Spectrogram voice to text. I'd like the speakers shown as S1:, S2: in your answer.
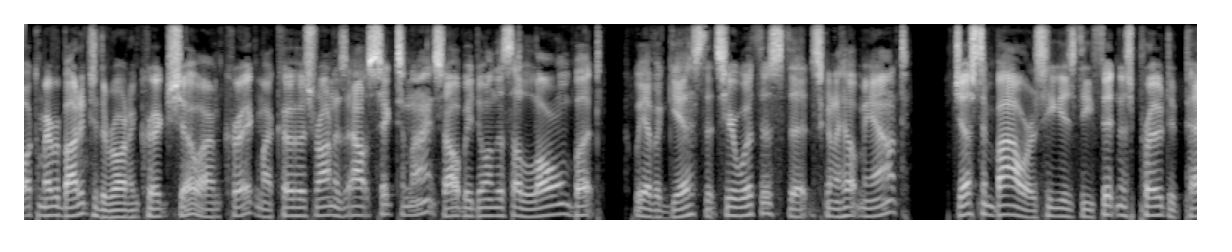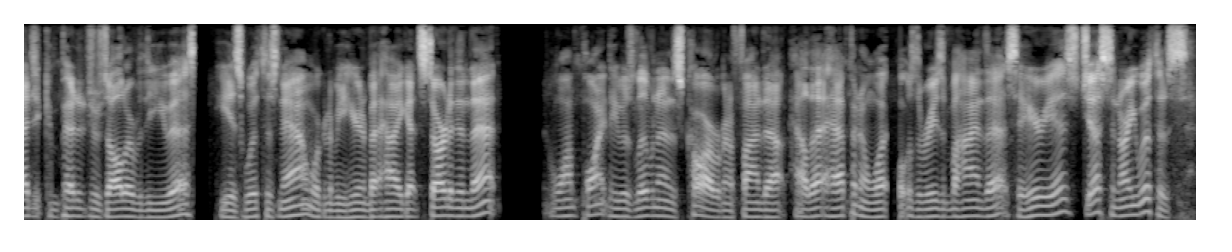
S1: Welcome, everybody, to the Ron and Craig Show. I'm Craig. My co host Ron is out sick tonight, so I'll be doing this alone, but we have a guest that's here with us that's going to help me out. Justin Bowers. He is the fitness pro to pageant competitors all over the U.S. He is with us now. We're going to be hearing about how he got started in that. At one point, he was living in his car. We're going to find out how that happened and what, what was the reason behind that. So here he is. Justin, are you with us?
